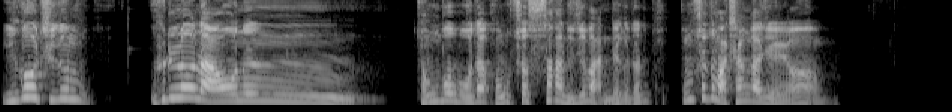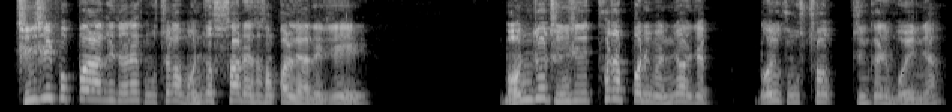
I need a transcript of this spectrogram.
이거 지금 흘러나오는 정보보다 공수처 수사가 늦으면 안 되거든. 공수처도 마찬가지예요. 진실 폭발하기 전에 공수처가 먼저 수사를 해서 성과를 내야 되지. 먼저 진실이 터져버리면요, 이제 너희 공수처 지금까지 뭐 했냐?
